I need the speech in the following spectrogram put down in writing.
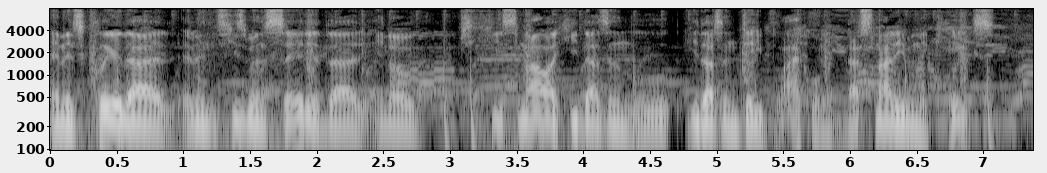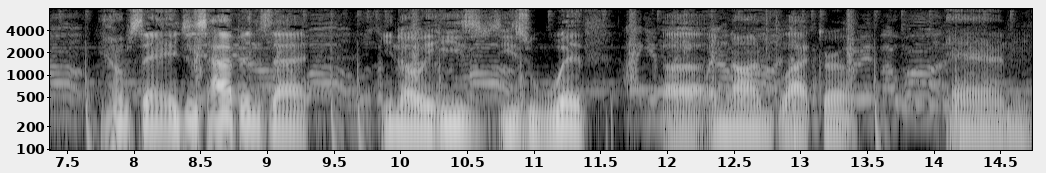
and it's clear that, and he's been stated that you know, he's not like he doesn't he doesn't date black women. That's not even the case. You know what I'm saying? It just happens that you know he's he's with uh, a non-black girl, and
